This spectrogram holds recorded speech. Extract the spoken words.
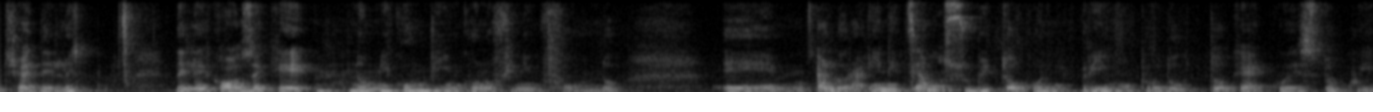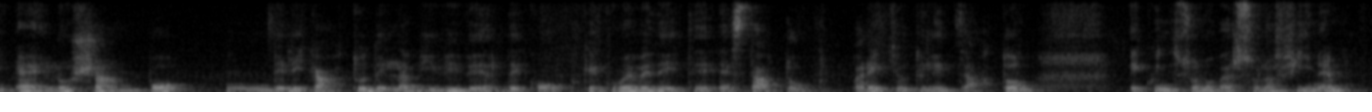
cioè delle, delle cose che non mi convincono fino in fondo. E, ehm, allora, iniziamo subito con il primo prodotto che è questo qui, è lo shampoo mm, delicato della Vivi Verde Coop che come vedete è stato parecchio utilizzato e quindi sono verso la fine.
